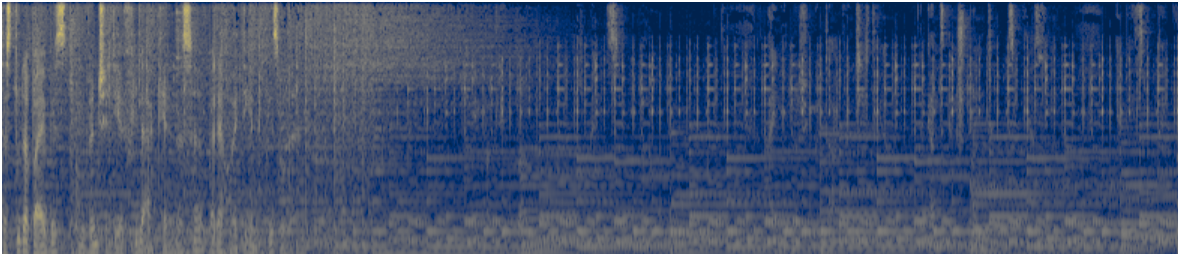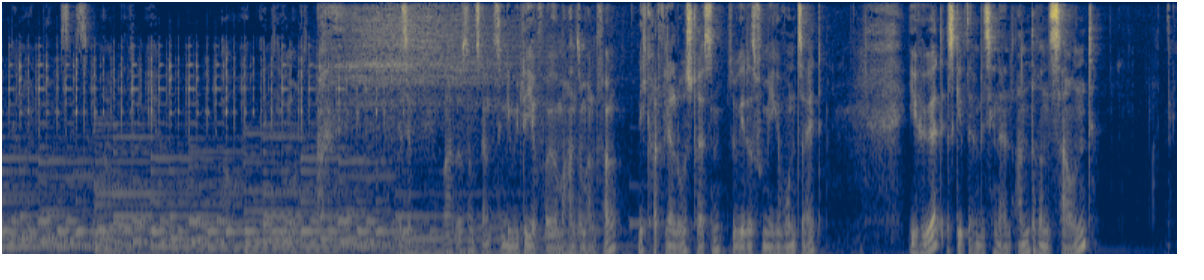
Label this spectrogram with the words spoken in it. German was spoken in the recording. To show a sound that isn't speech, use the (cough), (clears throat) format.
dass du dabei bist und wünsche dir viele Erkenntnisse bei der heutigen Episode. Lass uns ganz eine gemütliche Folge machen zum Anfang. Nicht gerade wieder losstressen, so wie ihr das von mir gewohnt seid. Ihr hört, es gibt ein bisschen einen anderen Sound.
